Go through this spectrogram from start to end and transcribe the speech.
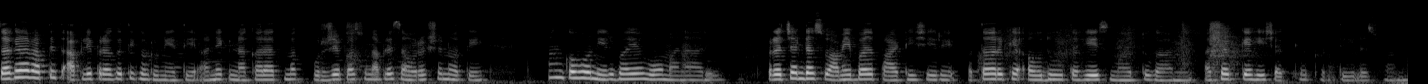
सगळ्या बाबतीत आपली प्रगती घडून येते. अनेक नकारात्मक ऊर्जेपासून आपले संरक्षण होते. अंक हो निर्भय हो मनारे। प्रचंड स्वामीबळ पाठीशी रे अतर्क अवधूत हे स्मर्तुगामी अशक्य ही शक्य करतील स्वामी।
